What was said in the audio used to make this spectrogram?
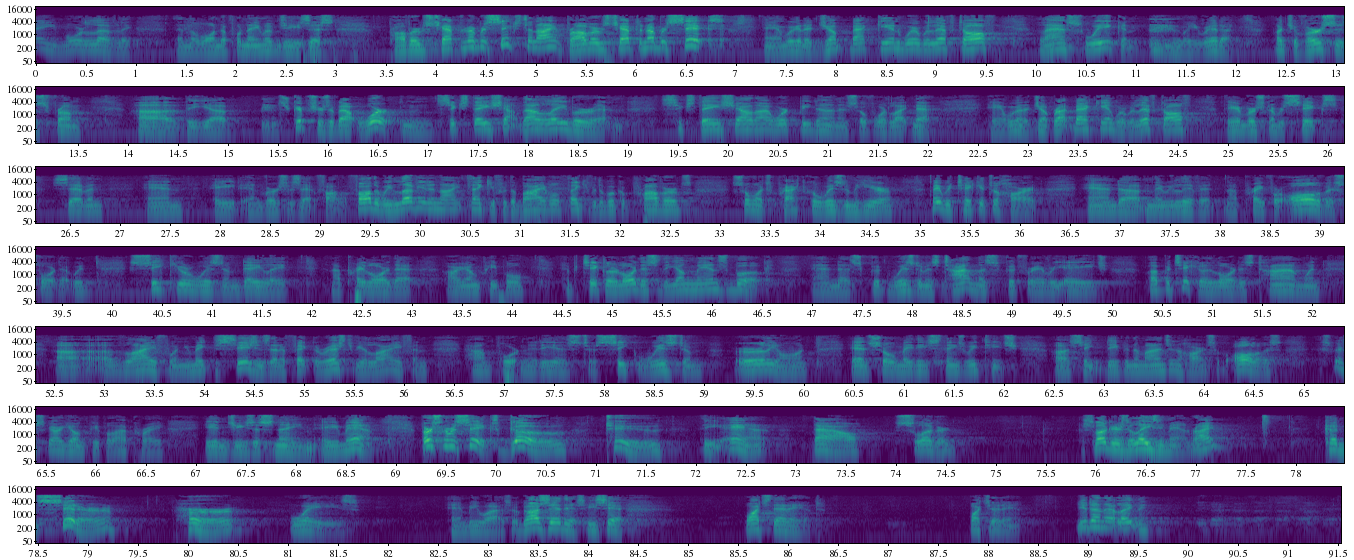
name more lovely than the wonderful name of Jesus. Proverbs chapter number six tonight. Proverbs chapter number six. And we're going to jump back in where we left off last week. And we read a bunch of verses from uh, the uh, scriptures about work. And six days shalt thou labor, and six days shall thy work be done, and so forth like that. And we're going to jump right back in where we left off, there in verse number six, seven, and 8 and verses that follow. Father, we love you tonight. Thank you for the Bible. Thank you for the book of Proverbs. So much practical wisdom here. May we take it to heart and uh, may we live it. And I pray for all of us, Lord, that we seek your wisdom daily. And I pray, Lord, that our young people, in particular, Lord, this is the young man's book. And that's good wisdom is timeless, good for every age. But particularly, Lord, it's time when uh, of life when you make decisions that affect the rest of your life and how important it is to seek wisdom early on. And so may these things we teach uh, sink deep in the minds and hearts of all of us, especially our young people, I pray. In Jesus' name, amen. Verse number six, go to the ant, thou sluggard. The sluggard is a lazy man, right? Consider her ways and be wise. So God said this. He said, watch that ant. Watch that ant. You done that lately?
